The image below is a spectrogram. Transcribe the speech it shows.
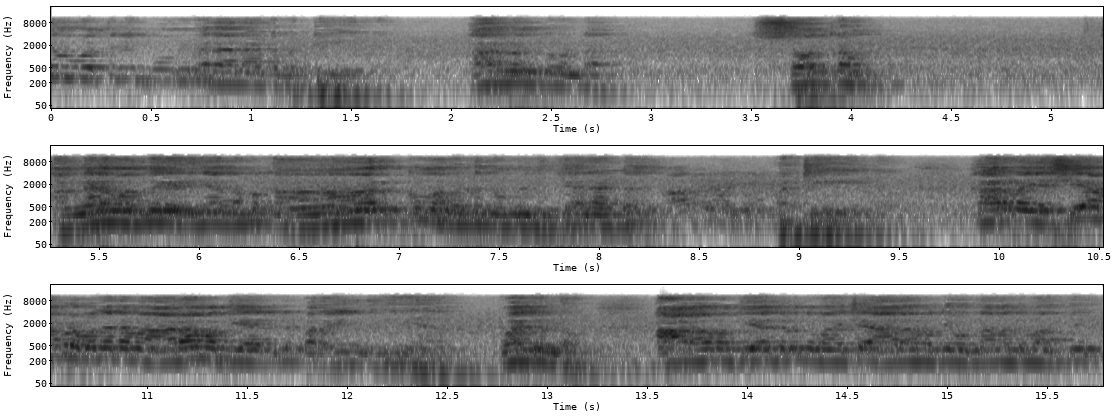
രൂപത്തിൽ ഭൂമി വരാനായിട്ട് പറ്റുകയില്ല. കാരണം എന്തുകൊണ്ട്? സ്തോത്രം. അങ്ങനെ വന്നു കഴിഞ്ഞാൽ നമുക്ക് ആർക്കും അവരുടെ മുമ്പിൽ നിൽക്കാനായിട്ട് പറ്റുകയില്ല. കാരണം യശയാ പ്രവചനം ആറാം അധ്യായത്തിൽ പറയുന്നത് ഇങ്ങനെയാണ്. വായിച്ചുണ്ടോ ആറാം അധ്യായത്തിൽ ഒന്ന് വായിച്ച ആറാമത്തെ ഒന്നാമത്തെ വാക്യം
